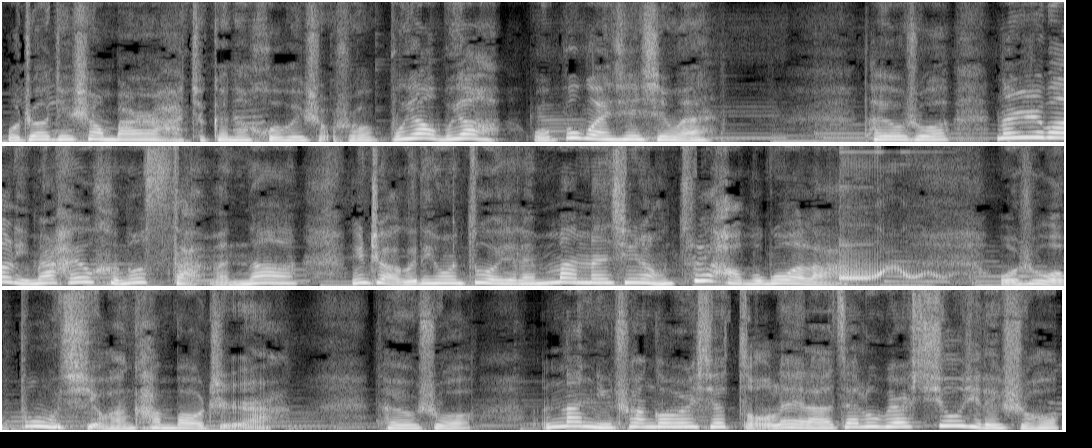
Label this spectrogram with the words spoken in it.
我着急上班啊，就跟他挥挥手说不要不要，我不关心新闻。他又说那日报里面还有很多散文呢，你找个地方坐下来慢慢欣赏最好不过了。我说我不喜欢看报纸。他又说：“那你穿高跟鞋走累了，在路边休息的时候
